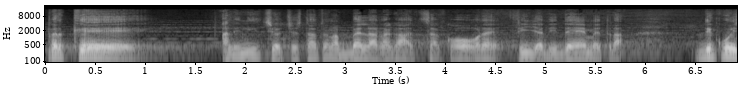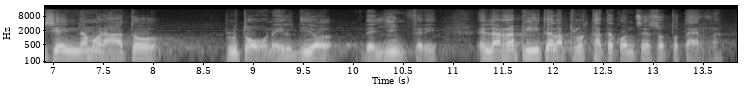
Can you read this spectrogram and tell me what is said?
perché all'inizio c'è stata una bella ragazza, Core, figlia di Demetra, di cui si è innamorato Plutone, il dio degli inferi, e l'ha rapita e l'ha plottata con sé sottoterra.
